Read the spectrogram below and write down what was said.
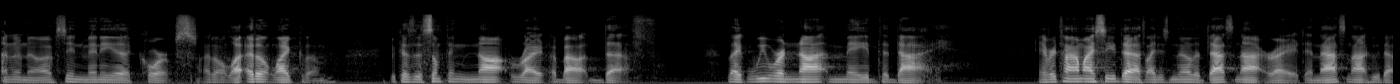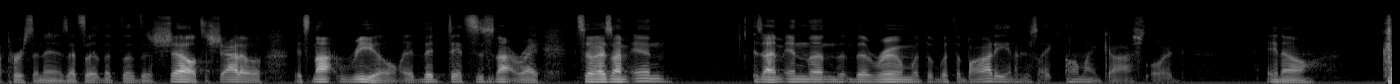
I don't know, I've seen many a corpse. I don't, li- I don't like them because there's something not right about death. Like we were not made to die. Every time I see death, I just know that that's not right, and that's not who that person is. That's a, the, the, the shell, it's a shadow, it's not real. It, it, it's just not right. So as I'm in, as I'm in the, the, room with the, with the body, and I'm just like, oh my gosh, Lord, you know,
